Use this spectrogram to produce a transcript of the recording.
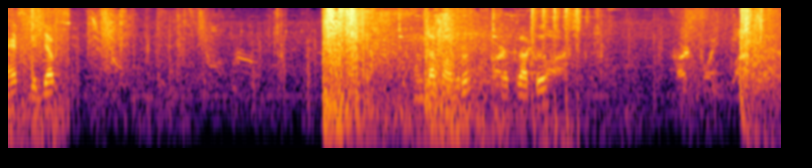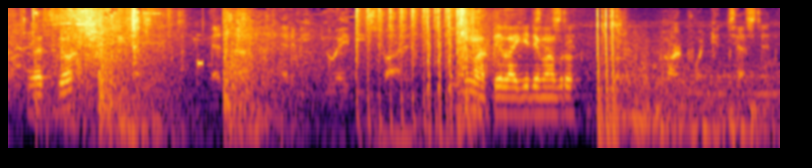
Nice, good job. Mantap mah bro. Satu satu. Let's go. Mati lagi dia mah bro. Hardpoint contested.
